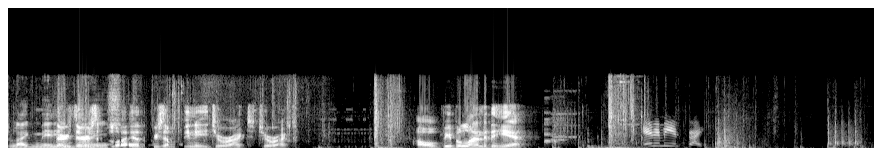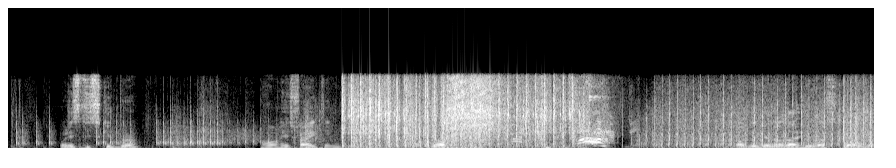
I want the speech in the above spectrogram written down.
like medium There, there's, range, uh, there's something to your right, to your right. Oh, people landed here. Enemy in sight. What is this kid, bro? Oh, he's fighting. What? How did you know that he was there, bro?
